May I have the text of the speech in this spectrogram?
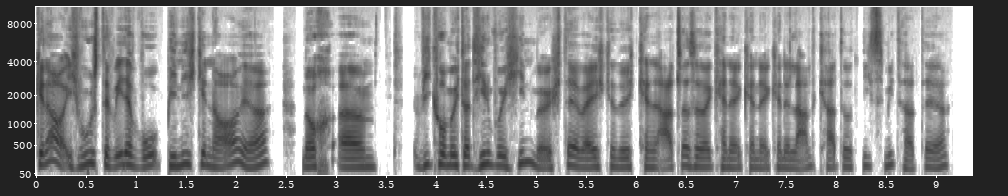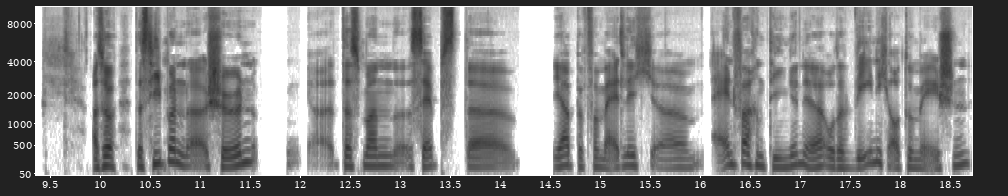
Genau, ich wusste weder, wo bin ich genau, ja, noch ähm, wie komme ich dorthin, wo ich hin möchte, weil ich natürlich keinen Atlas oder keine, keine, keine Landkarte und nichts mit hatte, ja. Also da sieht man äh, schön, äh, dass man selbst äh, ja, bei vermeintlich äh, einfachen Dingen ja, oder wenig Automation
